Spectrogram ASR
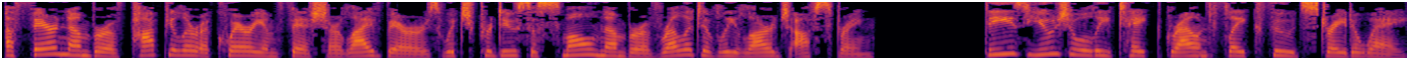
A fair number of popular aquarium fish are livebearers which produce a small number of relatively large offspring. These usually take ground flake food straight away.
